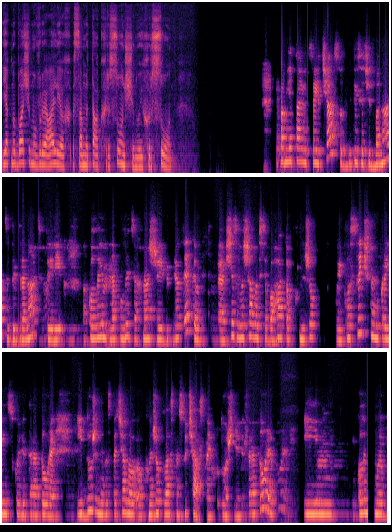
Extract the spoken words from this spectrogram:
як ми бачимо реаліях саме так Херсонщину і Херсон. Я пам'ятаю цей час, от 2012-2013 рік, коли на полицях нашої бібліотеки е, ще залишалося багато книжок класичної української літератури, і дуже не вистачало е, книжок власне сучасної художньої літератури. І коли ми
